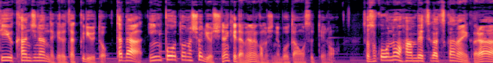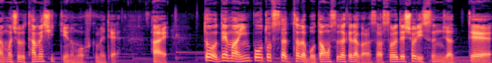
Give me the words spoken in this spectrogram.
っていう感じなんだけどざっくり言うと。ただインポートの処理をしなきゃダメなのかもしれない。ボタンを押すっていうのを。そこの判別がつかないから、まあ、ちょっと試しっていうのも含めて。はい。とでまあインポートってたらただボタンを押すだけだからさそれで処理済んじゃって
